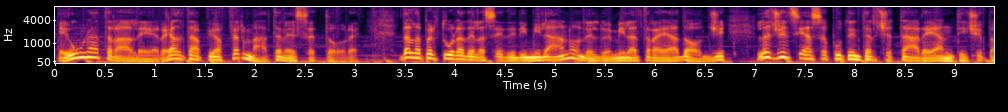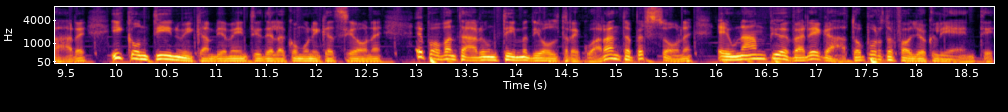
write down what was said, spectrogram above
e una tra le realtà più affermate nel settore. Dall'apertura della sede di Milano nel 2003 ad oggi, l'agenzia ha saputo intercettare e anticipare affrontare i continui cambiamenti della comunicazione e può vantare un team di oltre 40 persone e un ampio e variegato portafoglio clienti.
